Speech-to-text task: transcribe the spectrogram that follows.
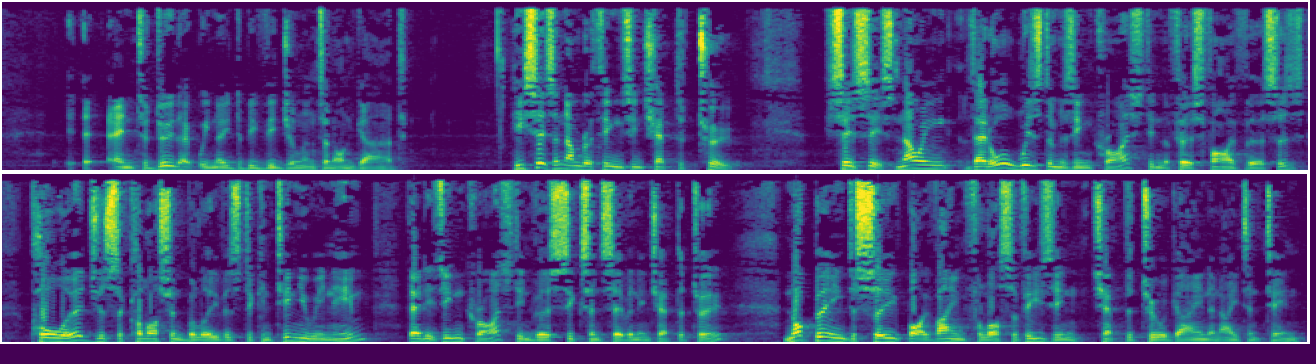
and to do that we need to be vigilant and on guard. He says a number of things in chapter 2 He says this, knowing that all wisdom is in Christ in the first five verses, Paul urges the Colossian believers to continue in him, that is in Christ in verse 6 and 7 in chapter 2, not being deceived by vain philosophies in chapter 2 again and 8 and 10.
